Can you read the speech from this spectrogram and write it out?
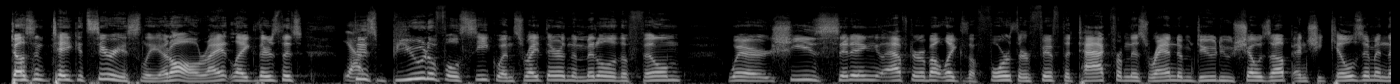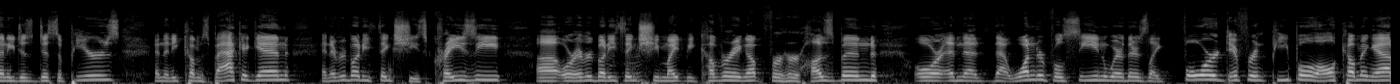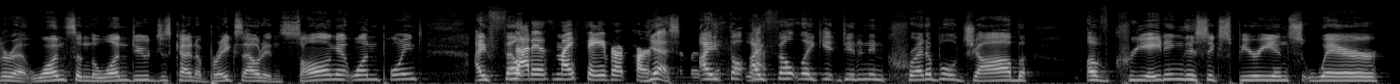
doesn't take it seriously at all, right? Like there's this Yeah. this beautiful sequence right there in the middle of the film where she's sitting after about like the fourth or fifth attack from this random dude who shows up and she kills him and then he just disappears and then he comes back again and everybody thinks she's crazy uh, or everybody thinks she might be covering up for her husband or and that that wonderful scene where there's like four different people all coming at her at once and the one dude just kind of breaks out in song at one point i felt that is my favorite part Yes, of the I thought I felt like it did an incredible job of creating this experience where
